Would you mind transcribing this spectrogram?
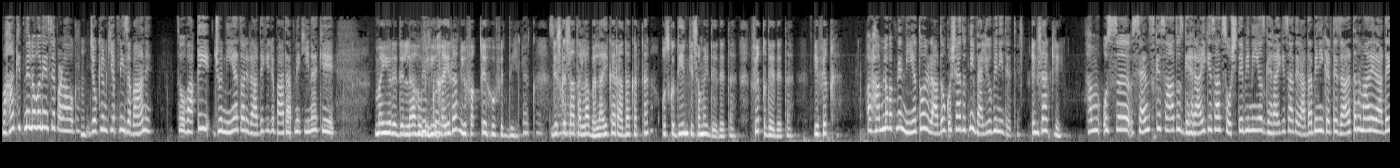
وہاں کتنے لوگوں نے اسے پڑھا ہوگا؟ جو کہ ان کی اپنی زبان ہے۔ تو واقعی جو نیت اور ارادے کی جو بات آپ نے کی نا کہ میور اللہ خیرن یو فقی ہو فدین جس کے ساتھ اللہ بھلائی کا ارادہ کرتا ہے نا اس کو دین کی سمجھ دے دیتا ہے فک دے دیتا ہے۔ یہ فک ہے۔ اور ہم لوگ اپنے نیتوں اور ارادوں کو شاید اتنی ویلو بھی نہیں دیتے۔ ایگزیکٹلی ہم اس سینس کے ساتھ اس گہرائی کے ساتھ سوچتے بھی نہیں اس گہرائی کے ساتھ ارادہ بھی نہیں کرتے۔ زیادہ تر ہمارے ارادے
